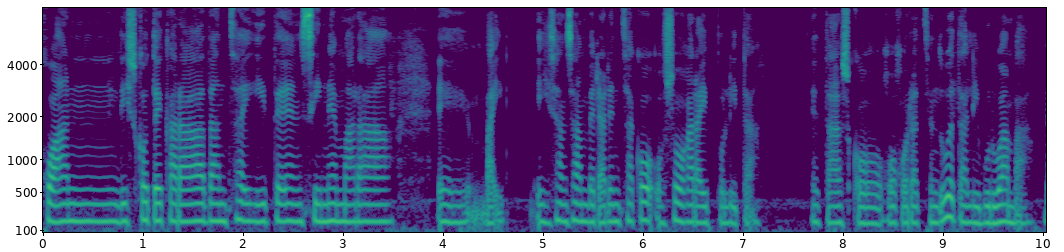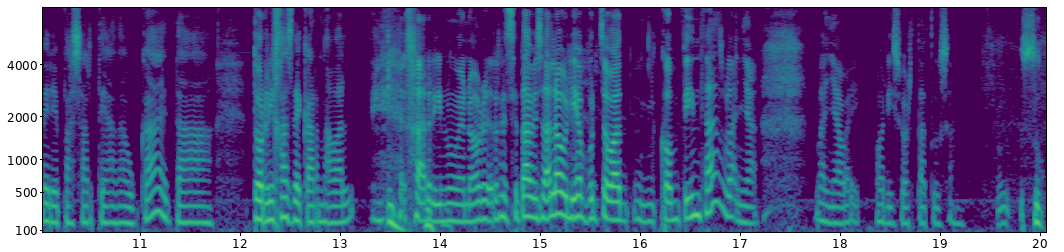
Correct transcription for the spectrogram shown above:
joan diskotekara, dantza egiten, zinemara, e, bai, izan zen berarentzako oso garai polita eta asko gogoratzen du eta liburuan ba, bere pasartea dauka eta torrijas de carnaval jarri nuen hor errezeta bezala hori apurtxo bat konpintzaz, baina baina bai, hori suertatu zen. Zuk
